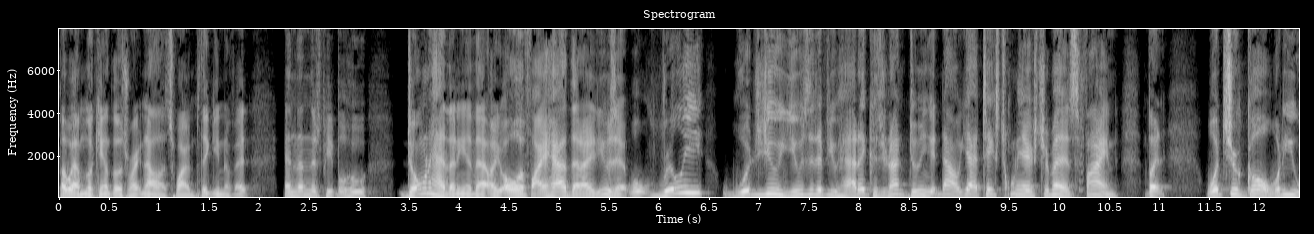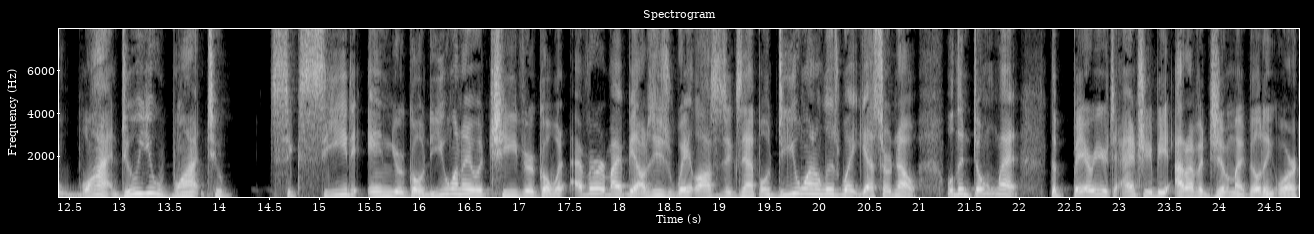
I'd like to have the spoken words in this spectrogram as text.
the way, I'm looking at those right now. That's why I'm thinking of it. And then there's people who don't have any of that. Like, oh, if I had that, I'd use it. Well, really? Would you use it if you had it? Because you're not doing it now. Yeah, it takes 20 extra minutes. Fine. But what's your goal? What do you want? Do you want to succeed in your goal? Do you want to achieve your goal? Whatever it might be. I'll just use weight loss as an example. Do you want to lose weight? Yes or no? Well, then don't let the barrier to entry be I don't have a gym in my building or,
